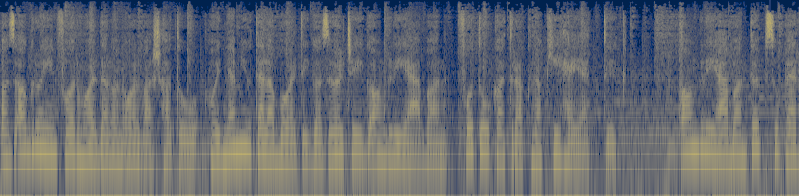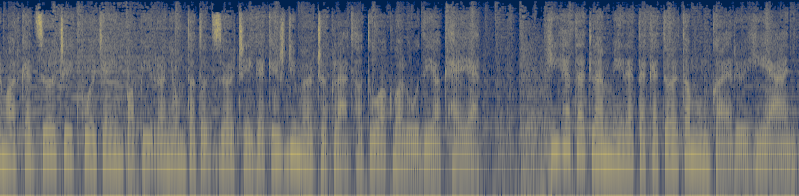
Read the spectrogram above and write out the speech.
Az Agroinform oldalon olvasható, hogy nem jut el a boltig a zöldség Angliában, fotókat raknak ki helyettük. Angliában több szupermarket zöldségpultjain papírra nyomtatott zöldségek és gyümölcsök láthatóak valódiak helyett. Hihetetlen méreteket ölt a munkaerőhiány.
